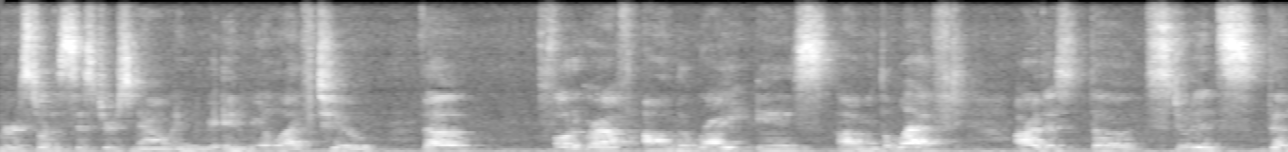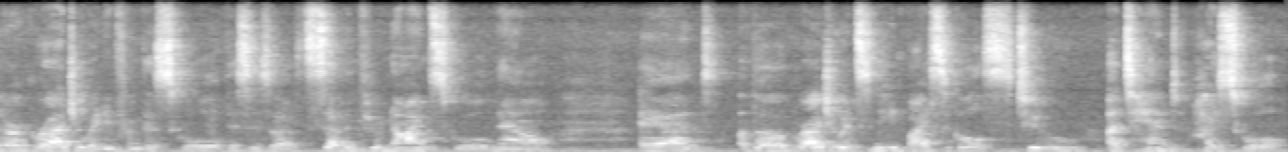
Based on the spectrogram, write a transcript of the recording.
we're sort of sisters now in in real life too. The photograph on the right is, um, on the left, are the, the students that are graduating from this school. This is a seven through nine school now. And the graduates need bicycles to attend high school.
